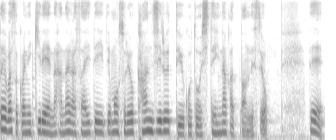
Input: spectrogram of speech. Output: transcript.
例えばそこに綺麗な花が咲いていてもそれを感じるっていうことをしていなかったんですよ。で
